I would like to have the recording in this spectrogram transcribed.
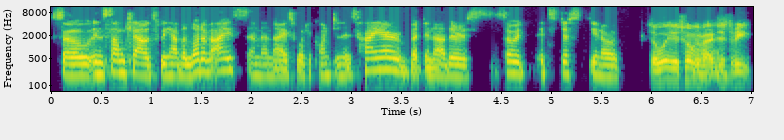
So in some clouds we have a lot of ice, and then ice water content is higher, but in others, so it, it's just you know. So what you're talking um, about, just to be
